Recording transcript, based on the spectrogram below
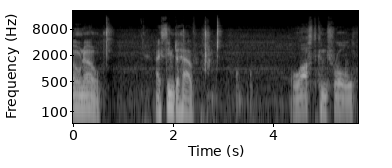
Oh no. I seem to have lost control.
